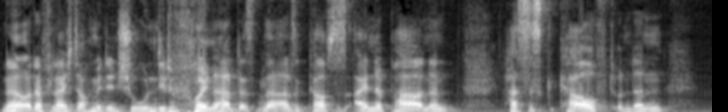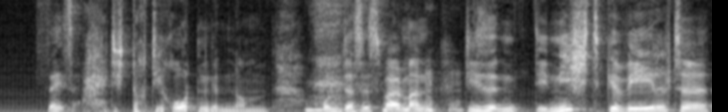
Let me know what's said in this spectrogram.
Ne? Oder vielleicht auch mit den Schuhen, die du vorhin hattest, ne? also kaufst das eine Paar und dann hast es gekauft und dann denkst, ah, hätte ich doch die roten genommen. Und das ist, weil man diese, die nicht gewählte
